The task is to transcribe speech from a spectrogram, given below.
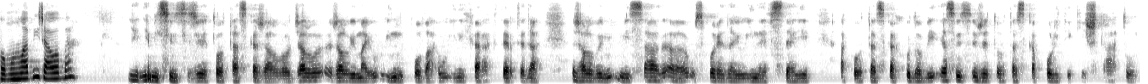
Pomohla by žaloba? Nie, nemyslím si, že je to otázka žaloby. Žaloby majú inú povahu, iný charakter, teda žaloby my sa uh, usporiadajú iné vzťahy ako otázka chudoby. Ja si myslím, že je to otázka politiky štátu.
